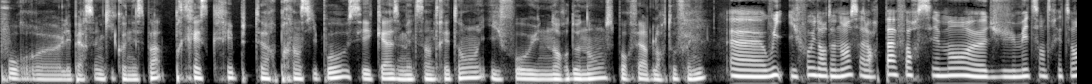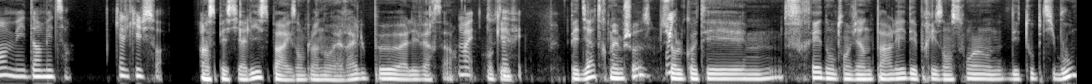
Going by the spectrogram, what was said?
pour les personnes qui connaissent pas, prescripteurs principaux, c'est cases médecin traitant. Il faut une ordonnance pour faire de l'orthophonie? Oui, il faut une ordonnance. Alors, pas forcément du médecin traitant, mais d'un médecin, quel qu'il soit. Un spécialiste, par exemple un ORL, peut aller vers ça. Oui, tout à fait. Pédiatre, même chose? Sur le côté hum, frais dont on vient de parler, des prises en soins des tout petits bouts.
